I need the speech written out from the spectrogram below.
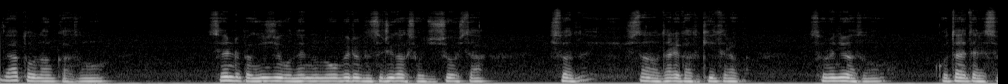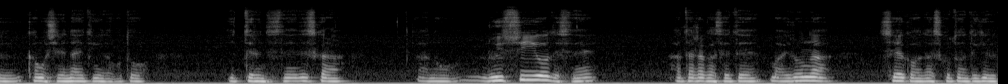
であとなんかその1625年のノーベル物理学賞を受賞した人はしたのは誰かと聞いたらそれにはその答えたりするかもしれないというようなことを言ってるんですね。ですからあの類推をですね働かせて、まあ、いろんな成果を出すことができる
